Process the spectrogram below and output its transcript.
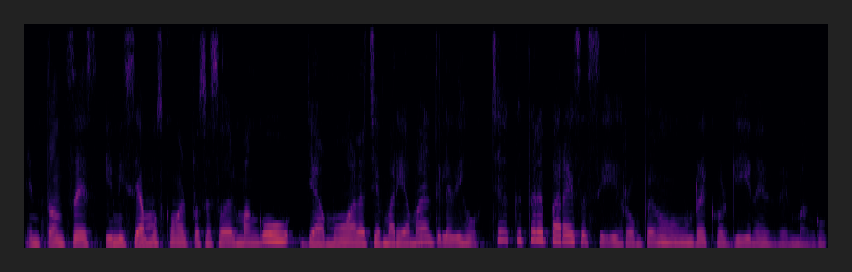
Entonces iniciamos con el proceso del mangú, llamó a la chef María Marta y le dijo, che, ¿qué te le parece si rompemos un récord Guinness del mangú?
